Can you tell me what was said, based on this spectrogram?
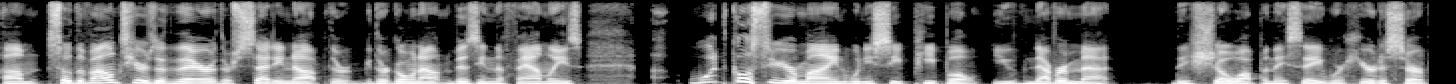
um, so the volunteers are there, they're setting up, they're they're going out and visiting the families. What goes through your mind when you see people you've never met they show up and they say we're here to serve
